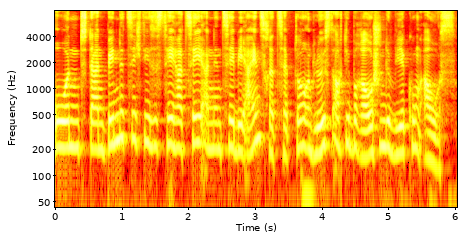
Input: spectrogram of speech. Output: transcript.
und dann bindet sich dieses THC an den CB1-Rezeptor und löst auch die berauschende Wirkung aus.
